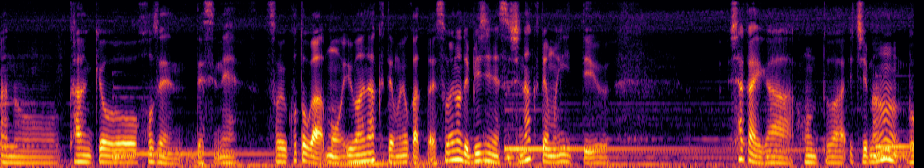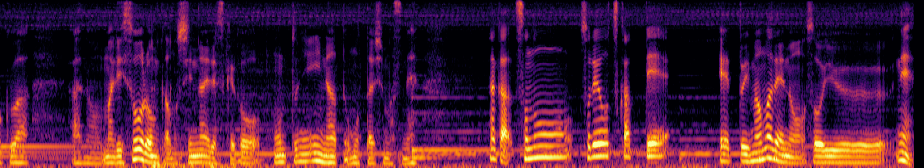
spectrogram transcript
あの環境保全ですね。そういうことがもう言わなくてもよかったりそういうのでビジネスしなくてもいいっていう社会が本当は一番僕はあの、まあ、理想論かもしんないですけど本当にいいなと思ったりしますね。なんかそのそれを使ってえっと今までのそういうね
